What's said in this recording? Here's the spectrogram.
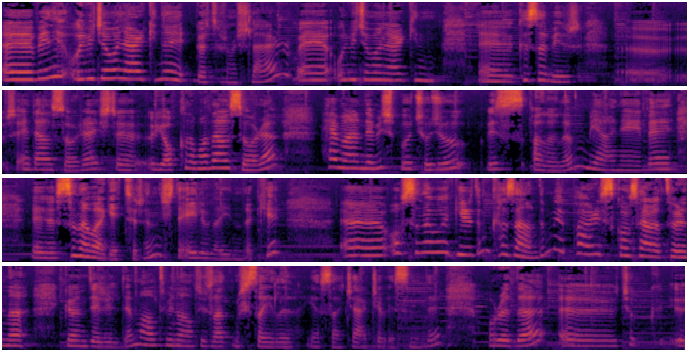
E, beni Ulvi Cemal Erkin'e götürmüşler ve Ulvi Cemal Erkin e, kısa bir e, şeyden sonra işte yoklamadan sonra hemen demiş bu çocuğu biz alalım yani ve e, sınava getirin işte Eylül ayındaki. E, o sınava girdim kazandım ve Paris Konservatuvarı'na gönderildim. 6660 sayılı yasa çerçevesinde. Orada e, çok e,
